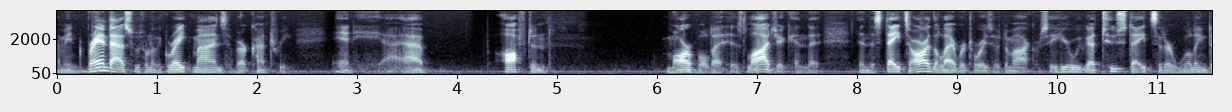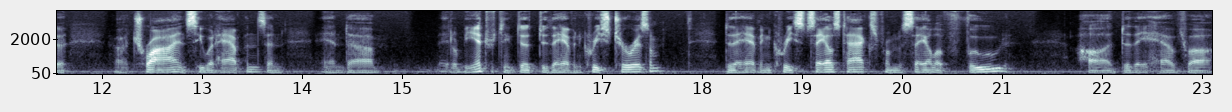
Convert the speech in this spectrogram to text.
I mean, Brandeis was one of the great minds of our country, and he, I, I often marveled at his logic. And the, and the states are the laboratories of democracy. Here we've got two states that are willing to uh, try and see what happens, and and uh, it'll be interesting. Do, do they have increased tourism? Do they have increased sales tax from the sale of food? Uh, do they have uh,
